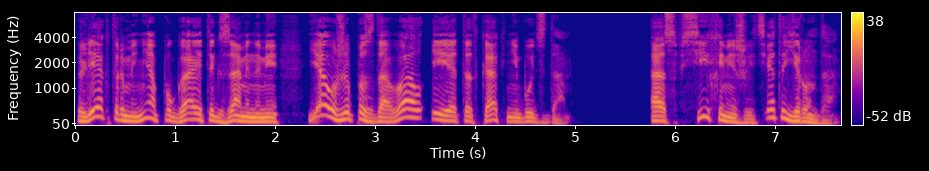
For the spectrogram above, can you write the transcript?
Лектор меня пугает экзаменами, я уже поздавал, и этот как-нибудь сдам. А с психами жить — это ерунда.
